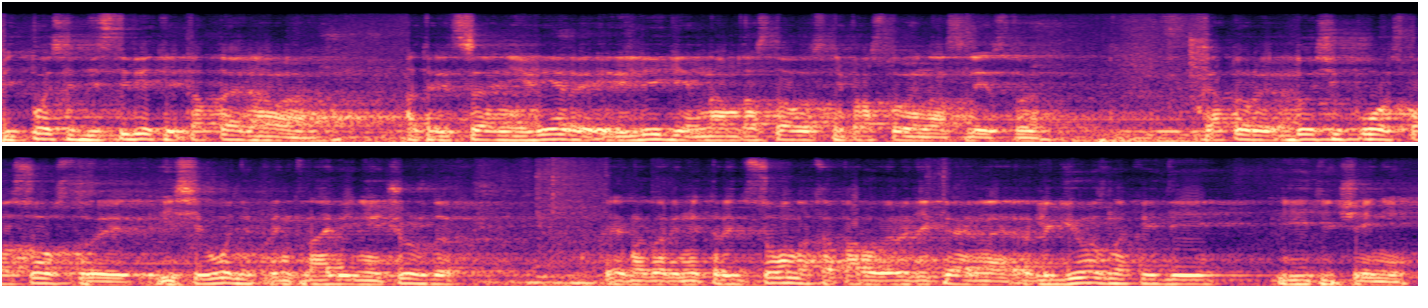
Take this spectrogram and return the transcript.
Ведь после десятилетий тотального отрицания веры и религии нам досталось непростое наследство, которое до сих пор способствует и сегодня проникновению чуждых, как мы говорим, нетрадиционных, а порой радикально религиозных идей и течений.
